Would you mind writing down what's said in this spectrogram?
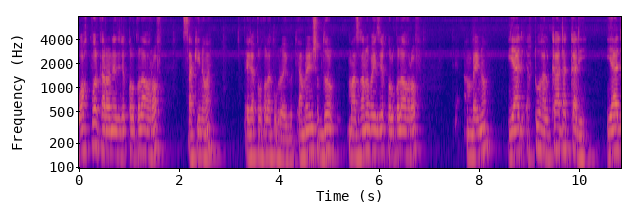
ওয়াকফর কারণে যদি কলকলা হরফ সাকিন হয় তাইলে কলকলা কুবরা হইব আমরা এই শব্দর মাঝখানো পাইছে কলকলা হরফ আমরা ইনো ইয়াদ একটু হালকা ধাক্কা দি, ইয়াদ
